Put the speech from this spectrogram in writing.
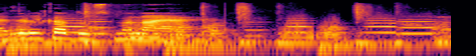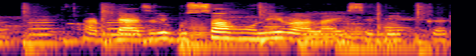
बैजल का दुश्मन आया है अब बैजल गुस्सा होने वाला है इसे देखकर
